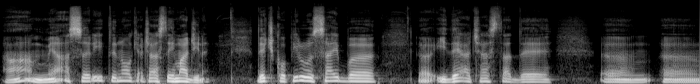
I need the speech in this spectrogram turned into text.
a, mi-a sărit în ochi această imagine. Deci copilul să aibă uh, ideea aceasta de uh, uh,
